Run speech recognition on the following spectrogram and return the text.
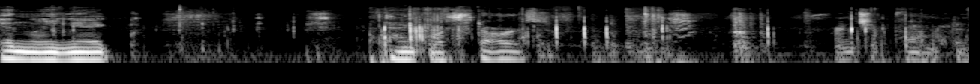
hen laying egg, tank with stars, friendship fountain,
